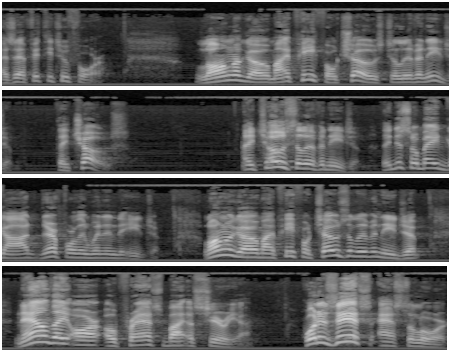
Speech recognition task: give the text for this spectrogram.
Isaiah 52, 4. Long ago, my people chose to live in Egypt. They chose. They chose to live in Egypt. They disobeyed God, therefore they went into Egypt. Long ago, my people chose to live in Egypt. Now they are oppressed by Assyria. What is this? asked the Lord.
